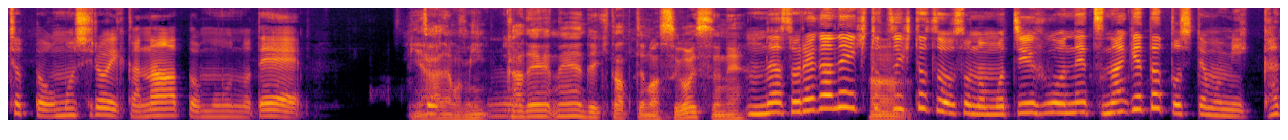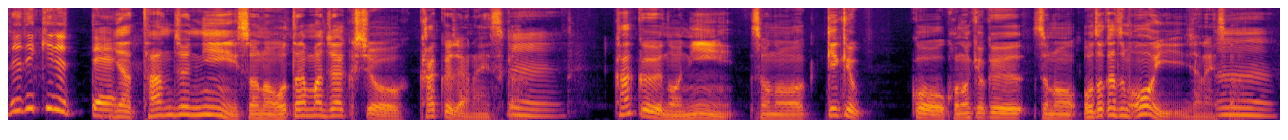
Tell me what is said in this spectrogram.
ちょっと面白いかなと思うので、いや、でも3日でね、できたっていうのはすごいっすよね。うんだそれがね、一つ一つをそのモチーフをね、つなげたとしても3日でできるって。いや、単純に、その、おたまじゃくしを書くじゃないですか。うん。書くのに、その、結局、こう、この曲、その、音数も多いじゃないですか。うん。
